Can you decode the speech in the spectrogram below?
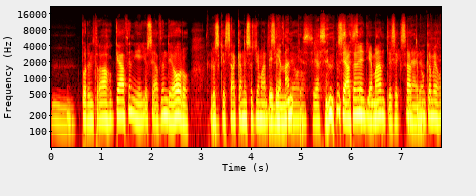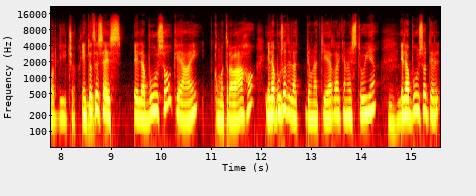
Mm. por el trabajo que hacen y ellos se hacen de oro. Los que sacan esos De diamantes se hacen de oro. diamantes se hacen. Se hacen en diamantes, exacto, Claro. nunca mejor dicho. Entonces es el abuso que hay como trabajo, el abuso de, la, de una tierra que no es tuya, el abuso del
